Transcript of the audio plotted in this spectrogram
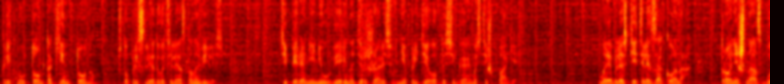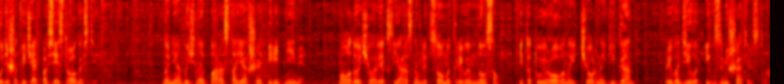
Крикнул Том таким тоном, что преследователи остановились. Теперь они неуверенно держались вне пределов досягаемости шпаги. «Мы блюстители закона. Тронешь нас, будешь отвечать по всей строгости». Но необычная пара, стоявшая перед ними, Молодой человек с яростным лицом и кривым носом и татуированный черный гигант приводило их в замешательство.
